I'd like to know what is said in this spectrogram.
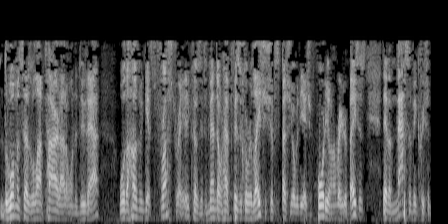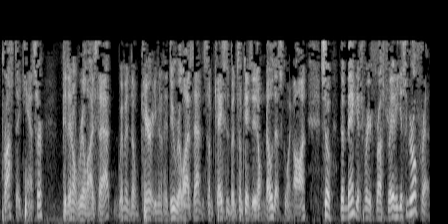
The woman says, well, I'm tired. I don't want to do that. Well, the husband gets frustrated because if men don't have physical relationships, especially over the age of 40 on a regular basis, they have a massive increase in prostate cancer. They don't realize that. Women don't care, even if they do realize that in some cases, but in some cases they don't know that's going on. So the man gets very frustrated. He gets a girlfriend.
